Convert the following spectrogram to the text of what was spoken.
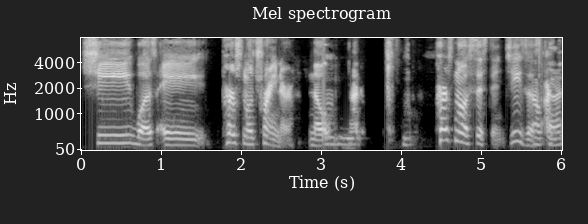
she was a personal trainer. No, mm-hmm. personal assistant. Jesus. Okay.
